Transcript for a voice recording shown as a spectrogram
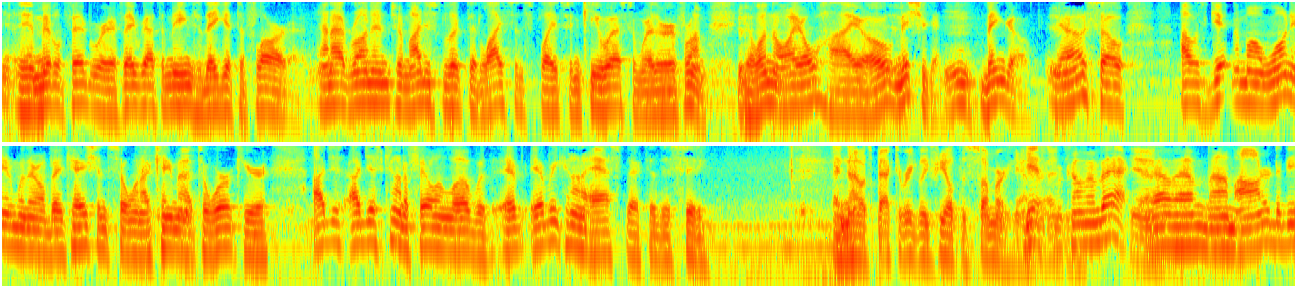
in middle of February, if they've got the means, they get to Florida. And I'd run into them. I just looked at license plates in Key West and where they were from Illinois, Ohio, Michigan. Mm. Bingo. You know? So I was getting them on one end when they're on vacation. So when I came out to work here, I just, I just kind of fell in love with every, every kind of aspect of this city. And now it's back to Wrigley Field this summer again. Yes, right? we're coming back. Yeah. I'm, I'm, I'm honored to be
